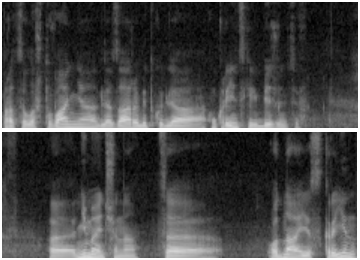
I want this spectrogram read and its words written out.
працевлаштування, для заробітку, для українських біженців. Е, Німеччина це одна із країн,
